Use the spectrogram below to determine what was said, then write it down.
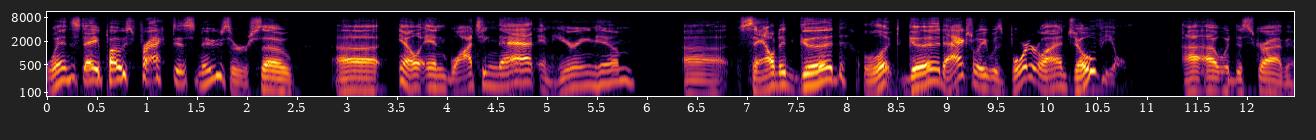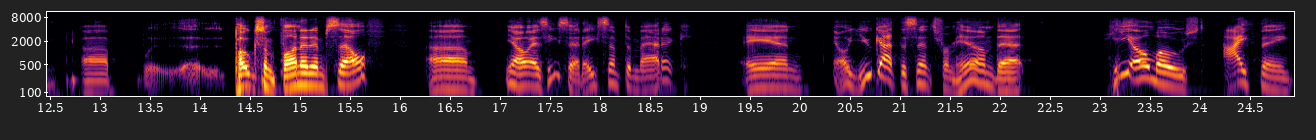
Wednesday post practice newser. So, uh, you know, and watching that and hearing him uh, sounded good, looked good. Actually, was borderline jovial. I, I would describe him. Uh, uh, poke some fun at himself. Um, you know, as he said, asymptomatic. And, you know, you got the sense from him that he almost, I think,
